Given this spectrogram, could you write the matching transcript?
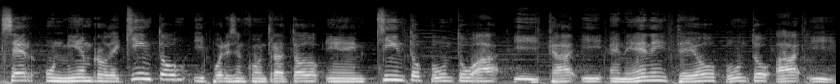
ser un miembro de Quinto y puedes encontrar todo en quinto.ai, k i n n t -O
